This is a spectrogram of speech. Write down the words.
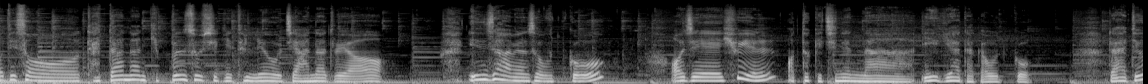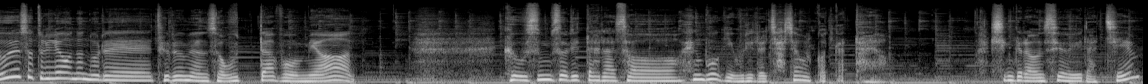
어디서 대단한 기쁜 소식이 들려오지 않아도요. 인사하면서 웃고 어제 휴일 어떻게 지냈나 얘기하다가 웃고 라디오에서 들려오는 노래 들으면서 웃다 보면 그 웃음소리 따라서 행복이 우리를 찾아올 것 같아요. 싱그러운 수요일 아침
